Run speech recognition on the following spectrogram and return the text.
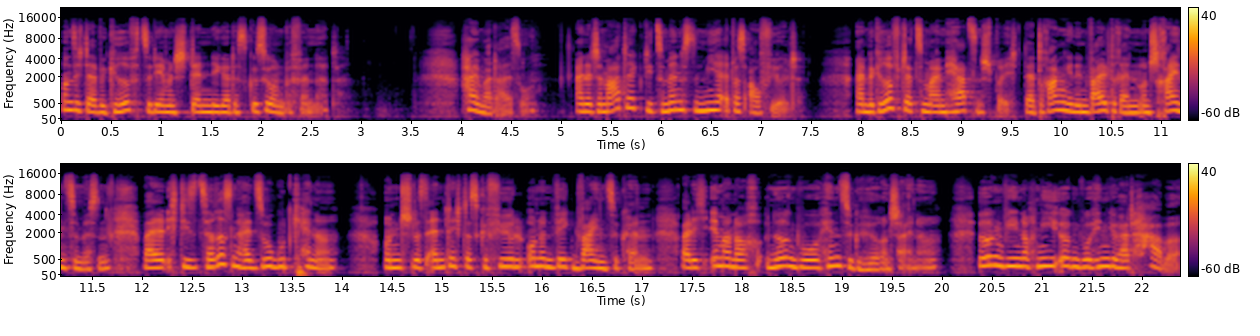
und sich der Begriff zudem in ständiger Diskussion befindet. Heimat also. Eine Thematik, die zumindest in mir etwas auffühlt. Ein Begriff, der zu meinem Herzen spricht, der Drang, in den Wald rennen und schreien zu müssen, weil ich diese Zerrissenheit so gut kenne. Und schlussendlich das Gefühl, unentwegt weinen zu können, weil ich immer noch nirgendwo hinzugehören scheine. Irgendwie noch nie irgendwo hingehört habe.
